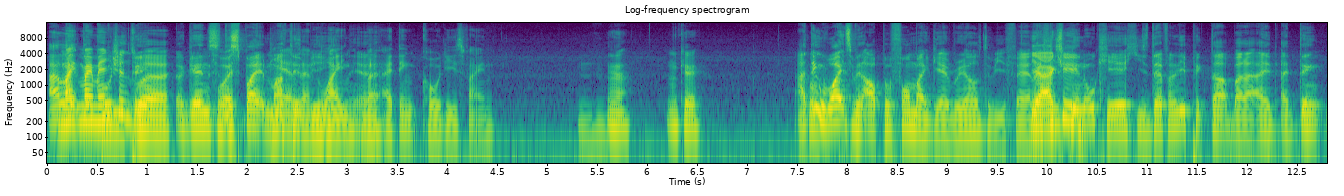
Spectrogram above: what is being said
I my like my the Coady mentions were against were despite Dias Matip being White, yeah. but I think Coady's fine. Mm-hmm. Yeah. Okay. I Cool. think White's been outperformed by Gabriel. To be fair, Yeah, actually- he's been okay. He's definitely picked up, but I I think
